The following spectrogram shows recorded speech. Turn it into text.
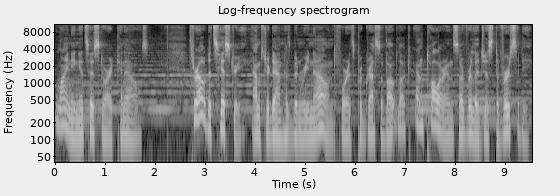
lining its historic canals. Throughout its history, Amsterdam has been renowned for its progressive outlook and tolerance of religious diversity.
